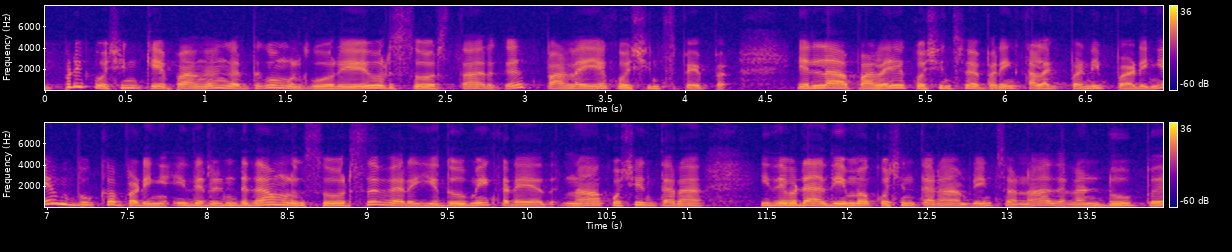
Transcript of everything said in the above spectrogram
எப்படி கொஷின் கேட்பாங்கங்கிறதுக்கு உங்களுக்கு ஒரே ஒரு சோர்ஸ் தான் இருக்குது பழைய கொஷின்ஸ் பேப்பர் எல்லா பழைய கொஷின்ஸ் பேப்பரையும் கலெக்ட் பண்ணி படிங்க புக்கை படிங்க. இது ரெண்டு தான் உங்களுக்கு சோர்ஸு வேறு எதுவுமே கிடையாது. நான் கொஷின் தரேன் இதை விட அதிகமாக கொஷின் தரேன் அப்படின்னு சொன்னால் அதெல்லாம் டூப்பு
